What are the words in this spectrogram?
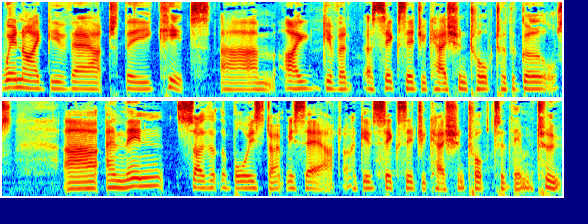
when I give out the kits, um, I give a, a sex education talk to the girls. Uh, and then, so that the boys don't miss out, I give sex education talk to them too.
